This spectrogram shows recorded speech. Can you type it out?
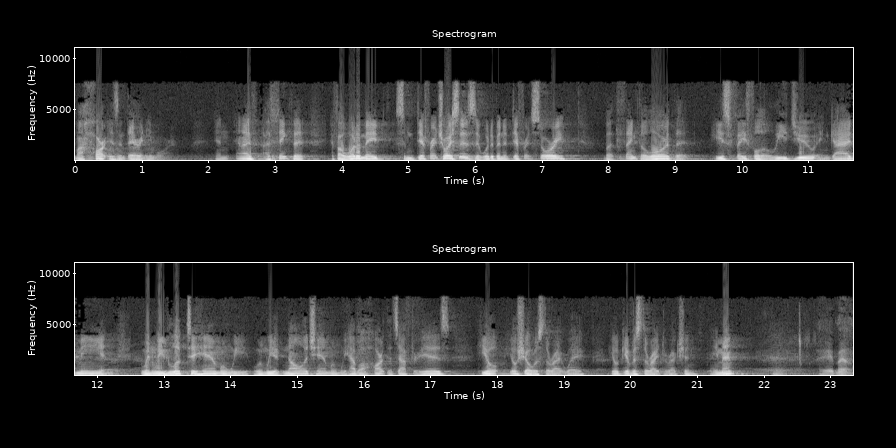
my heart isn't there anymore. And, and I, I think that if I would have made some different choices, it would have been a different story. But thank the Lord that He's faithful to lead you and guide me. And when we look to Him, when we, when we acknowledge Him, when we have a heart that's after His, He'll, He'll show us the right way. He'll give us the right direction. Amen? Amen.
